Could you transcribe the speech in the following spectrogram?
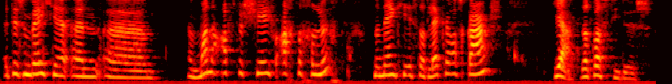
Het is een beetje een... Uh, een mannen aftershave-achtige lucht. Dan denk je, is dat lekker als kaars? Ja, dat was die dus.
